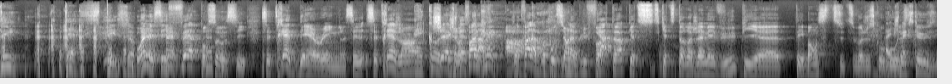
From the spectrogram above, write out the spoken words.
détesté ça. Ouais, mais c'est fait pour ça aussi. C'est très daring. C'est très genre. Écoute, check, je je vais te faire la, te faire la Ah, proposition ah, la plus regarde. fucked up que tu, que tu t'auras jamais vue, puis euh, t'es bon si tu, tu vas jusqu'au Hey, bout. je m'excuse.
